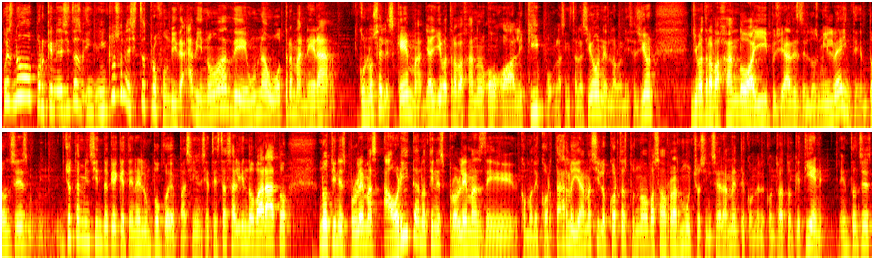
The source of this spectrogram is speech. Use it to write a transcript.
Pues no, porque necesitas, incluso necesitas profundidad y no de una u otra manera conoce el esquema, ya lleva trabajando, o, al equipo, las instalaciones, la organización, lleva trabajando ahí pues ya desde el 2020. Entonces, yo también siento que hay que tenerle un poco de paciencia. Te está saliendo barato, no tienes problemas ahorita, no tienes problemas de como de cortarlo y además si lo cortas pues no vas a ahorrar mucho, sinceramente, con el contrato que tiene. Entonces,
